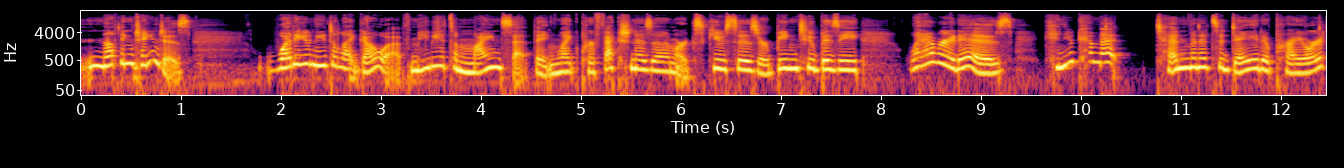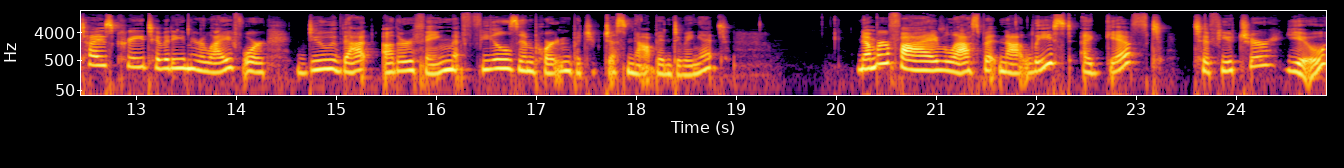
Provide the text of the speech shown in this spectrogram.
nothing changes. What do you need to let go of? Maybe it's a mindset thing like perfectionism or excuses or being too busy. Whatever it is, can you commit 10 minutes a day to prioritize creativity in your life or do that other thing that feels important, but you've just not been doing it? Number five, last but not least, a gift to future you.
